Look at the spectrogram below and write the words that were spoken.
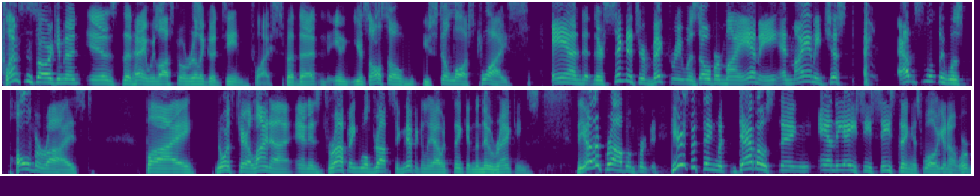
Clemson's argument is that hey, we lost to a really good team twice, but that it's also you still lost twice, and their signature victory was over Miami, and Miami just absolutely was pulverized by North Carolina, and is dropping will drop significantly, I would think, in the new rankings. The other problem for here's the thing with Dabo's thing and the ACC's thing is well, you know, we're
